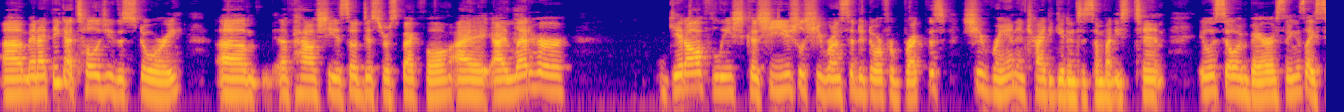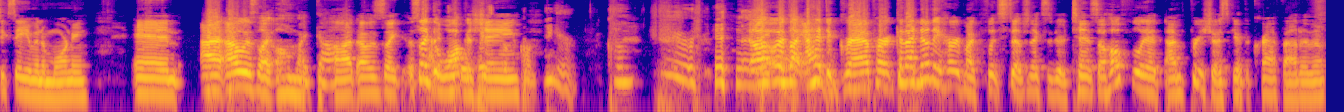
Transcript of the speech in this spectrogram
Um, and I think I told you the story um, of how she is so disrespectful. I, I let her get off leash because she usually she runs to the door for breakfast. She ran and tried to get into somebody's tent. It was so embarrassing. It's like 6 a.m. in the morning. And I, I was like, oh my God. I was like, it's like the walk of shame. Come here. Come here. I was like, I had to grab her because I know they heard my footsteps next to their tent. So hopefully, I, I'm pretty sure I scared the crap out of them.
